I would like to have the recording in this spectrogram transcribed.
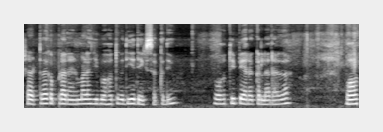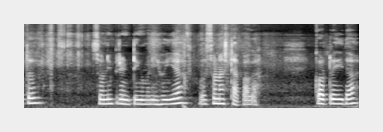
ਸ਼ਰਟ ਦਾ ਕੱਪੜਾ ਰਹਿਣ ਵਾਲਾ ਜੀ, ਬਹੁਤ ਵਧੀਆ ਦੇਖ ਸਕਦੇ ਹੋ। ਬਹੁਤ ਹੀ ਪਿਆਰਾ ਕਲਰ ਹੈਗਾ। ਬਹੁਤ ਸੋਹਣੀ ਪ੍ਰਿੰਟਿੰਗ ਬਣੀ ਹੋਈ ਆ, ਬਹੁਤ ਸੋਹਣਾ ਸਟੈਪ ਹੈਗਾ। ਕੋਟਰੇਈ ਦਾ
